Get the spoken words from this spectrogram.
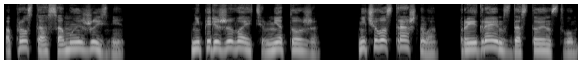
а просто о самой жизни. «Не переживайте, мне тоже. Ничего страшного, проиграем с достоинством».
